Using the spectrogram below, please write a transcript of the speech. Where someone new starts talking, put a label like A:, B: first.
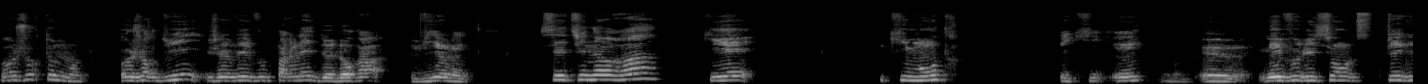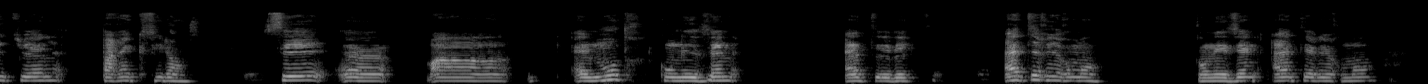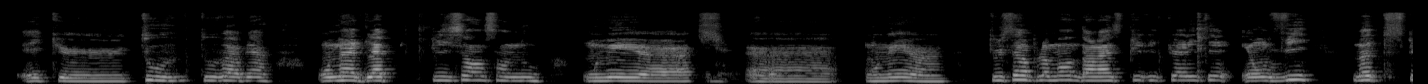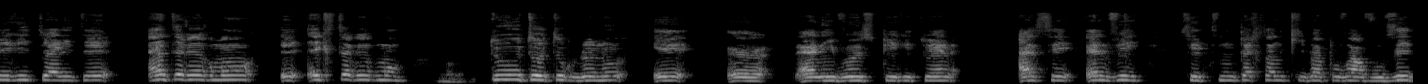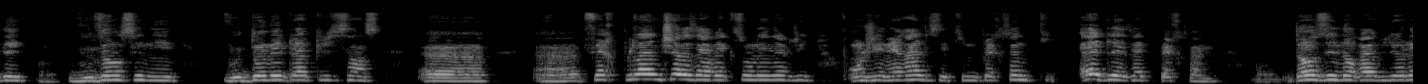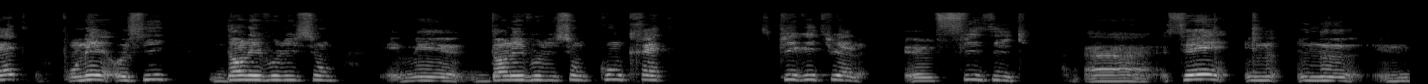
A: Bonjour tout le monde. Aujourd'hui, je vais vous parler de l'aura violette. C'est une aura qui est qui montre et qui est euh, l'évolution spirituelle par excellence. C'est euh, ben, elle montre qu'on est zen intérieurement, qu'on est zen intérieurement et que tout, tout va bien. On a de la puissance en nous. On est, euh, euh, on est euh, tout simplement dans la spiritualité et on vit notre spiritualité intérieurement et extérieurement. Tout autour de nous est à un niveau spirituel assez élevé c'est une personne qui va pouvoir vous aider, vous enseigner, vous donner de la puissance, euh, euh, faire plein de choses avec son énergie. En général, c'est une personne qui aide les autres personnes. Dans une aura violette, on est aussi dans l'évolution, mais dans l'évolution concrète, spirituelle, euh, physique, euh, c'est une,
